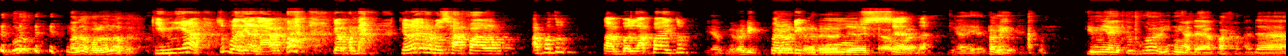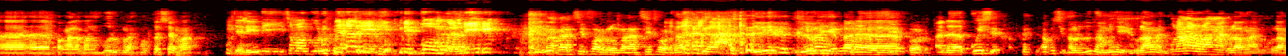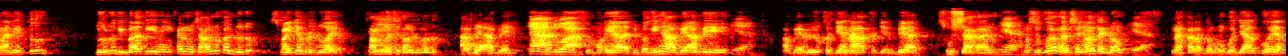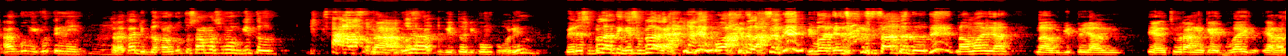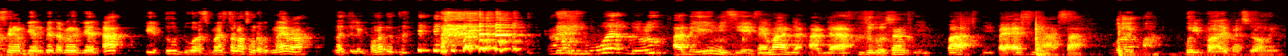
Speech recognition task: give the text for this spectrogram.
gue nggak tahu kalau lo apa. Kimia itu pelajaran apa? Nggak pernah. Karena harus hafal apa tuh tabel apa itu Ya periodik. periodik Periodik, buset dah. Ya, ya. Tapi kimia itu gue ini ada apa? Ada pengalaman buruk lah waktu SMA. Jadi di sama gurunya di di bom kali makan sifor lu makan sifor enggak. Jadi dulu kan ada ada kuis ya. Eh, apa sih kalau dulu namanya ya? Ulangan. ulangan ulangan ulangan ulangan itu dulu dibagi nih kan misalkan lu kan duduk semeja berdua ya sama nggak sih kalau di lu ab ab ya dua semua ya dibaginya ABAB Iya. ABAB lu kerjaan A kerjaan B susah kan? Iya. maksud gua nggak bisa nyontek dong. Iya. nah karena temen gua jago yang A gua ngikutin nih. Hmm. ternyata di belakang gua tuh sama semua begitu. Semua. Nah udah begitu dikumpulin beda sebelah tinggi sebelah kan? Wah itu langsung dibaca satu-satu tuh namanya. Nah begitu yang yang curang kayak gua yang harusnya ngerjain B tapi ngerjain A itu dua semester langsung dapat merah. Nah jelek banget itu. Kalau gue dulu ada ini sih SMA ada ada jurusan IPA IPS bahasa. Gue IPA Gue IPA IPS doang ya.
